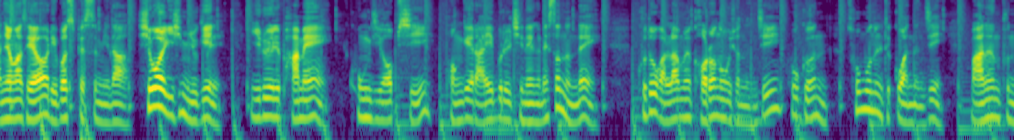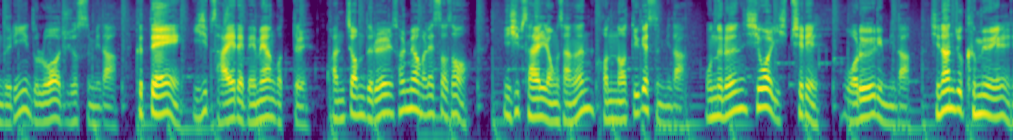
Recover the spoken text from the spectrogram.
안녕하세요. 리버스패스입니다. 10월 26일 일요일 밤에 공지 없이 번개 라이브를 진행을 했었는데 구독 알람을 걸어 놓으셨는지 혹은 소문을 듣고 왔는지 많은 분들이 놀러와 주셨습니다. 그때 24일에 매매한 것들, 관점들을 설명을 했어서 24일 영상은 건너뛰겠습니다. 오늘은 10월 27일 월요일입니다. 지난주 금요일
